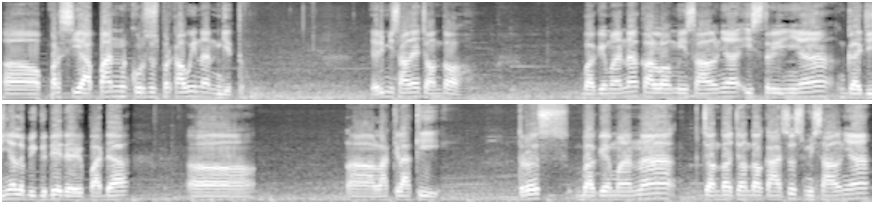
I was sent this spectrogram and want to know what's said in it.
uh, persiapan kursus perkawinan gitu. Jadi misalnya contoh, bagaimana kalau misalnya istrinya gajinya lebih gede daripada uh, uh, laki-laki. Terus bagaimana contoh-contoh kasus misalnya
